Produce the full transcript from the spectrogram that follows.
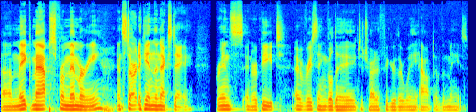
uh, make maps from memory, and start again the next day. Rinse and repeat every single day to try to figure their way out of the maze.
